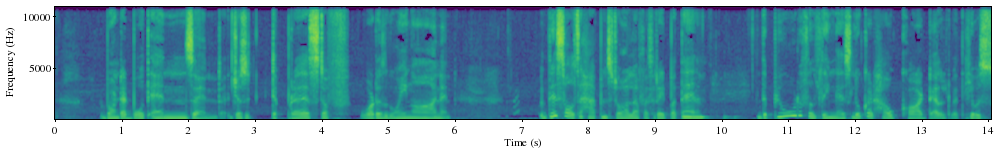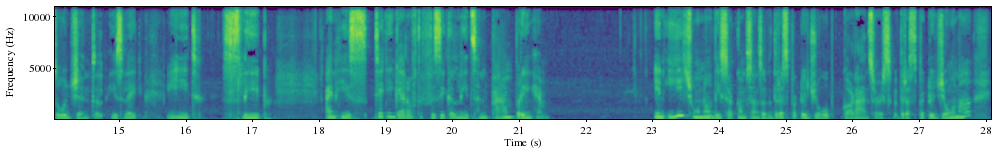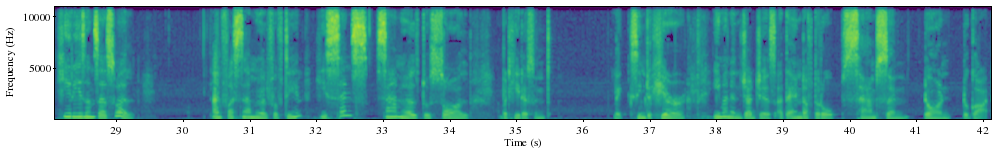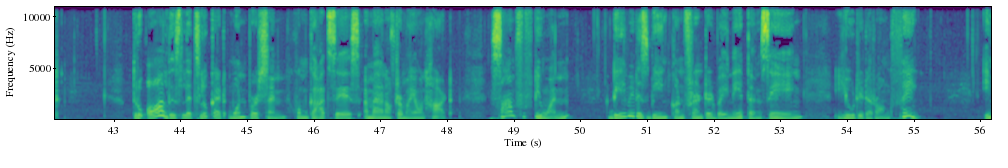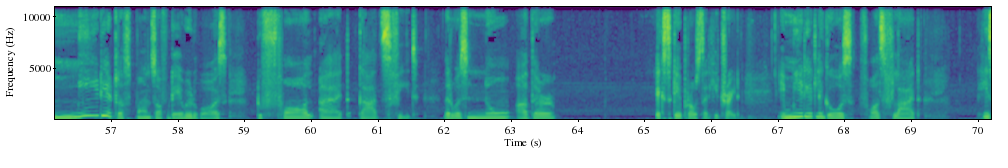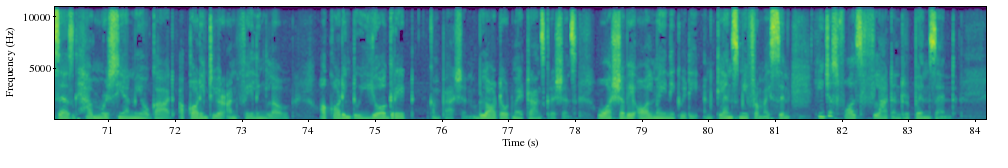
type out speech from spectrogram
burnt at both ends and just depressed of what is going on and this also happens to all of us right but then the beautiful thing is look at how god dealt with. He was so gentle. He's like eat sleep and he's taking care of the physical needs and pampering him. In each one of these circumstances with respect to job god answers. With respect to jonah he reasons as well. And first samuel 15 he sends samuel to saul but he doesn't like seem to hear. Even in judges at the end of the rope samson turned to god. Through all this let's look at one person whom god says a man after my own heart. Psalm 51 david is being confronted by nathan saying you did a wrong thing. Immediate response of david was to fall at god's feet. There was no other escape routes that he tried. Immediately goes, falls flat. He says, Have mercy on me, O God, according to your unfailing love, according to your great compassion. Blot out my transgressions, wash away all my iniquity, and cleanse me from my sin. He just falls flat and repents and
